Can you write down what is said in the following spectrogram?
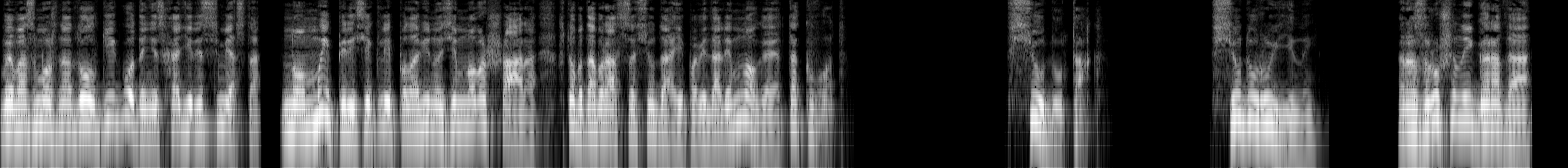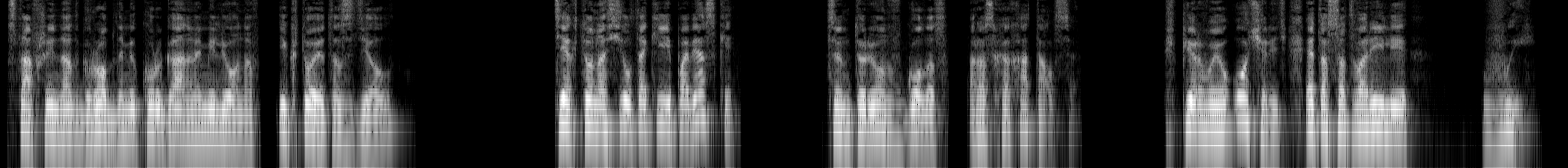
Вы, возможно, долгие годы не сходили с места, но мы пересекли половину земного шара, чтобы добраться сюда, и повидали многое. Так вот, всюду так. Всюду руины, разрушенные города, ставшие надгробными курганами миллионов. И кто это сделал? Те, кто носил такие повязки? Центурион в голос расхохотался. В первую очередь это сотворили вы,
